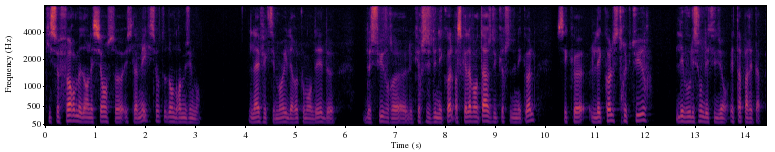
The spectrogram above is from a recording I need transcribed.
qui se forme dans les sciences islamiques, surtout dans le droit musulman. Là, effectivement, il est recommandé de, de suivre euh, le cursus d'une école, parce que l'avantage du cursus d'une école, c'est que l'école structure l'évolution de l'étudiant, étape par étape.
